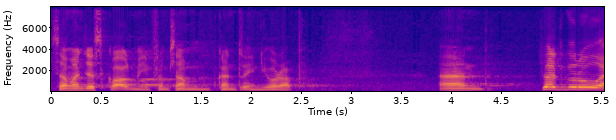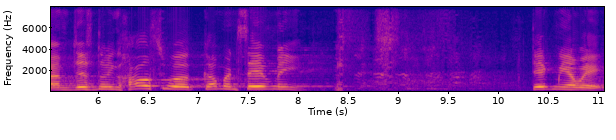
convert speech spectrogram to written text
Someone just called me from some country in Europe and, Sadhguru, I'm just doing housework, come and save me Take me away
